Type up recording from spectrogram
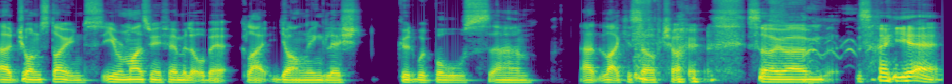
uh, John Stones. He reminds me of him a little bit, like young English, good with balls. Um, uh, like yourself, Joe. so, um, so yeah.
